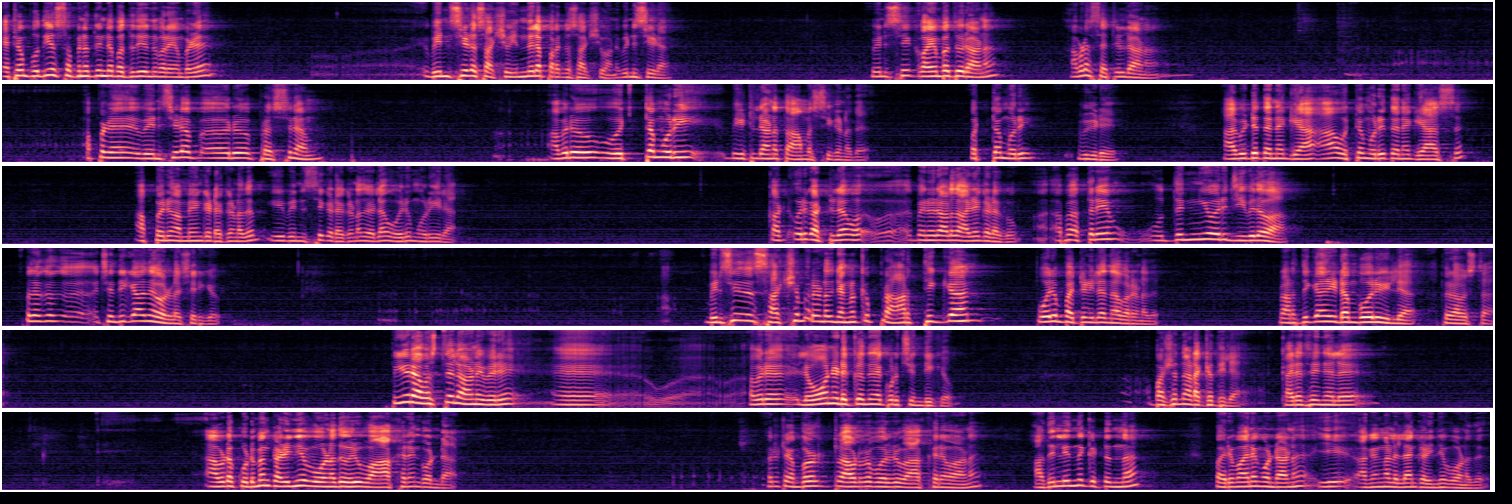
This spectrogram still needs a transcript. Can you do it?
ഏറ്റവും പുതിയ സ്വപ്നത്തിന്റെ പദ്ധതി എന്ന് പറയുമ്പോൾ വിൻസിയുടെ സാക്ഷ്യം ഇന്നലെ പറഞ്ഞ സാക്ഷ്യമാണ് വിൻസിയുടെ. വിൻസി കോയമ്പത്തൂരാണ് അവിടെ സെറ്റിൽഡാണ് അപ്പോഴേ വിൻസിയുടെ ഒരു പ്രശ്നം അവർ ഒറ്റമുറി വീട്ടിലാണ് താമസിക്കുന്നത്. ഒറ്റമുറി വീട്. ആ വീട്ടിൽ തന്നെ ഗ്യാ ആ ഒറ്റമുറി തന്നെ ഗ്യാസ് അപ്പനും അമ്മയും കിടക്കുന്നതും ഈ വിൻസ് കിടക്കണതും എല്ലാം ഒരു മുറിയിലാണ് കട്ട് ഒരു കട്ടില പിന്നെ ഒരാൾ താഴെ കിടക്കും. അപ്പോൾ അത്രയും ഒതുങ്ങിയ ഒരു ജീവിതമാണ് അപ്പോൾ നിങ്ങൾക്ക് ചിന്തിക്കാവുന്നേ ഉള്ളു ശരിക്കും. ബിൻസി സാക്ഷ്യം പറയണത് ഞങ്ങൾക്ക് പ്രാർത്ഥിക്കാൻ പോലും പറ്റണില്ല എന്നാണ് പറയണത്. പ്രാർത്ഥിക്കാൻ ഇടം പോലും ഇല്ല ഒരവസ്ഥ ഈ ഒരു അവസ്ഥയിലാണ് ഇവർ അവർ ലോൺ എടുക്കുന്നതിനെക്കുറിച്ച് ചിന്തിക്കും. പക്ഷെ നടക്കത്തില്ല. കാര്യം വെച്ച് കഴിഞ്ഞാൽ അവിടെ കുടുംബം കഴിഞ്ഞു പോകുന്നത് ഒരു വാഹനം കൊണ്ടാണ്. ഒരു ടെമ്പറൽ ട്രാവലർ പോലൊരു വാഹനമാണ്. അതിൽ നിന്ന് കിട്ടുന്ന വരുമാനം കൊണ്ടാണ് ഈ അംഗങ്ങളെല്ലാം കഴിഞ്ഞു പോണത്.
